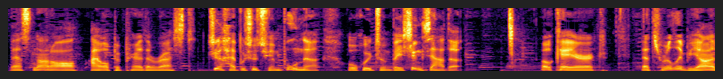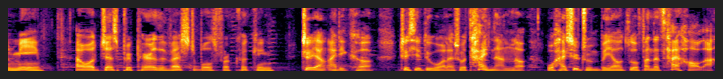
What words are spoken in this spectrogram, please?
？That's not all. I will prepare the rest. 这还不是全部呢，我会准备剩下的。Okay, Eric. That's really beyond me. I will just prepare the vegetables for cooking. 这样，艾里克，这些对我来说太难了，我还是准备要做饭的菜好了。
